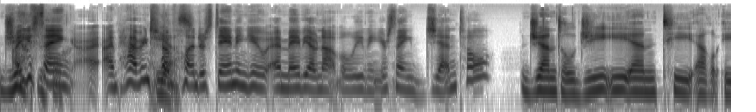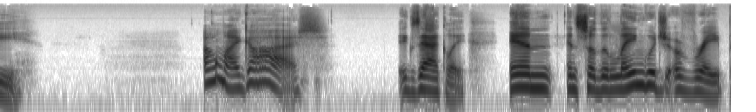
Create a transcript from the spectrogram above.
Gentle. Are you saying I, am having trouble yes. understanding you and maybe I'm not believing? You're saying gentle? Gentle, G E N T L E. Oh my gosh. Exactly. And and so the language of rape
